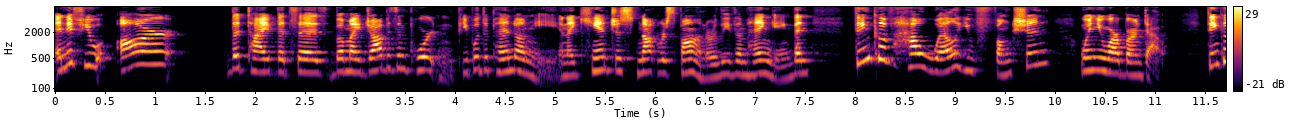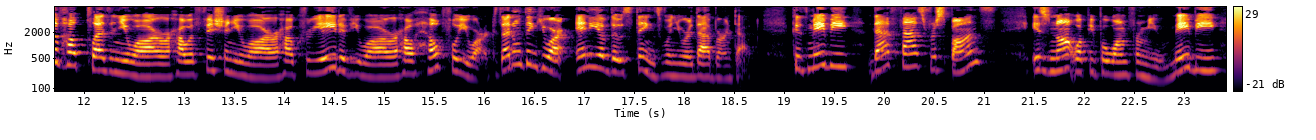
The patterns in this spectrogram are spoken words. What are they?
And if you are the type that says, but my job is important, people depend on me, and I can't just not respond or leave them hanging, then think of how well you function when you are burnt out. Think of how pleasant you are, or how efficient you are, or how creative you are, or how helpful you are. Because I don't think you are any of those things when you are that burnt out. Because maybe that fast response is not what people want from you. Maybe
